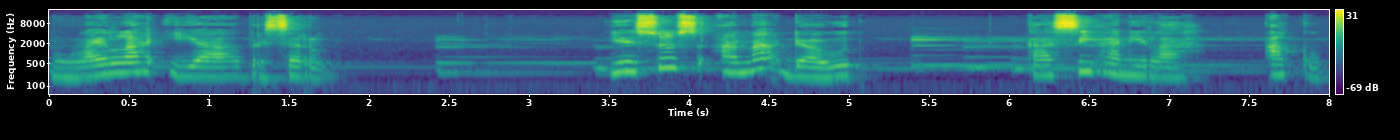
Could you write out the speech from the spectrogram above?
mulailah ia berseru, "Yesus, Anak Daud, kasihanilah aku."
